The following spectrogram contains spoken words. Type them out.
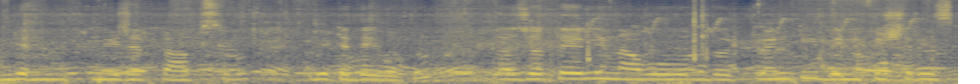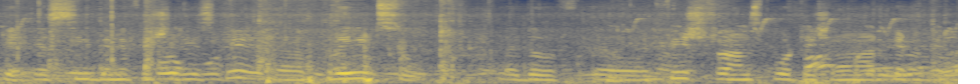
Indian major carps ಬಿಟ್ಟಿದೆ ಇವತ್ತು ಜೊತೆಯಲ್ಲಿ ನಾವು ಒಂದು ಟ್ವೆಂಟಿ ಬೆನಿಫಿಷರೀಸ್ಗೆ ಎಸ್ ಸಿ ಬೆನಿಫಿಷರೀಸ್ಗೆ ಕ್ರೇಟ್ಸು ಇದು ಫಿಶ್ ಟ್ರಾನ್ಸ್ಪೋರ್ಟೇಷನ್ ಮಾರ್ಕೆಟ್ಗೆಲ್ಲ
